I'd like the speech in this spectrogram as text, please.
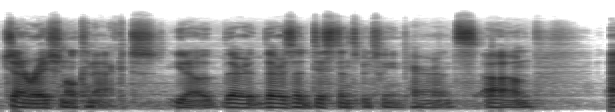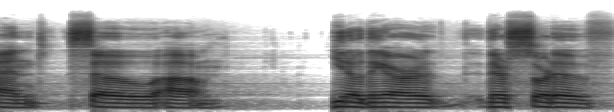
generational connect. You know, there there's a distance between parents, um, and so um, you know they are they're sort of.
